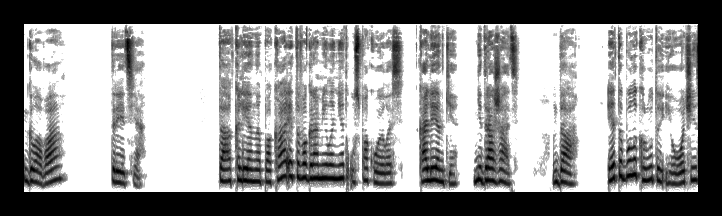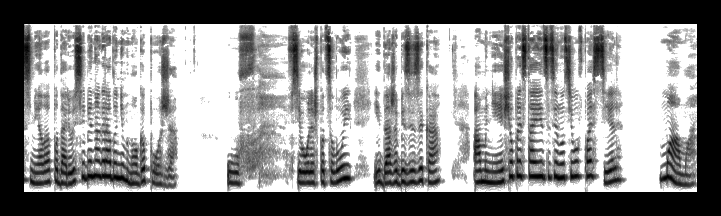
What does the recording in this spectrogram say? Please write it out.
Глава третья Так, Лена, пока этого громила нет, успокоилась. Коленки, не дрожать. Да, это было круто и очень смело, подарю себе награду немного позже. Уф, всего лишь поцелуй и даже без языка. А мне еще предстоит затянуть его в постель. Мама.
